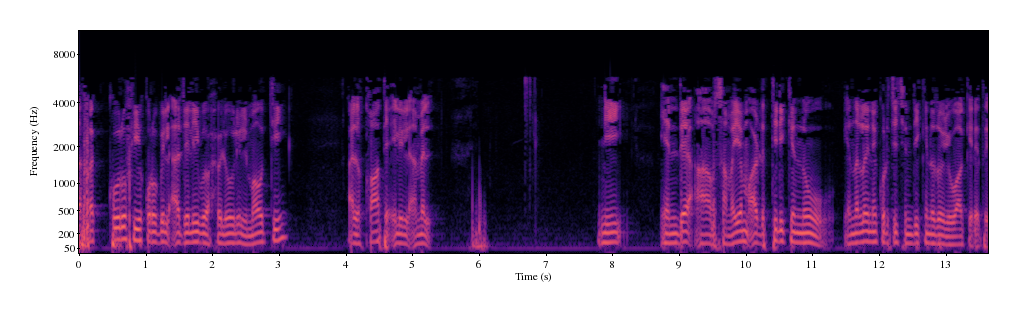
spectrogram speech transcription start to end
തഫക്കുറു ഫി ഖുർബിൽ അജലി വഹുലൂലിൽ മൗത്തി അൽ ഖാത്തിഇലിൽ അമൽ. നീ എന്റെ ആ സമയം അടുത്തിരിക്കുന്നു എന്നുള്ളതിനെക്കുറിച്ച് ചിന്തിക്കുന്നത് ഒഴിവാക്കരുത്.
